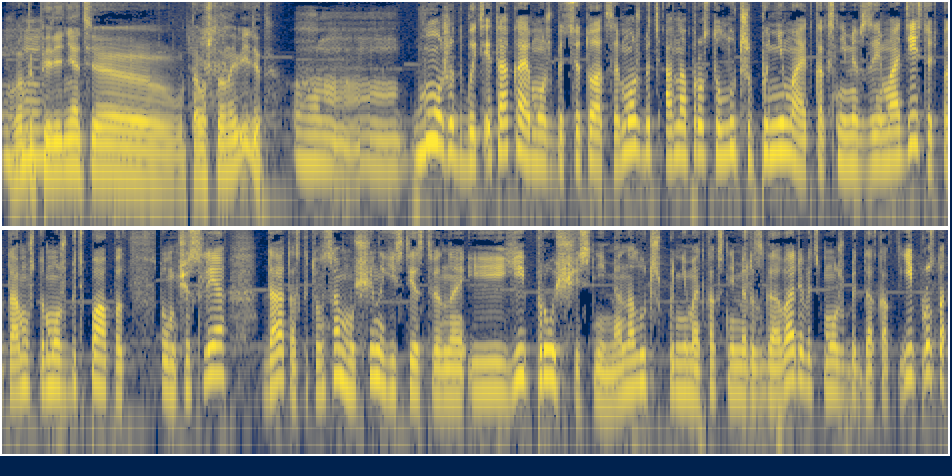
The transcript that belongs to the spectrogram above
Вот это перенятие того, что она видит. Может быть, и такая может быть ситуация. Может быть, она просто лучше понимает, как с ними взаимодействовать, потому что, может быть, папа в том числе, да, так сказать, он сам мужчина, естественно, и ей проще с ними. Она лучше понимает, как с ними разговаривать, может быть, да, как-то. Ей просто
